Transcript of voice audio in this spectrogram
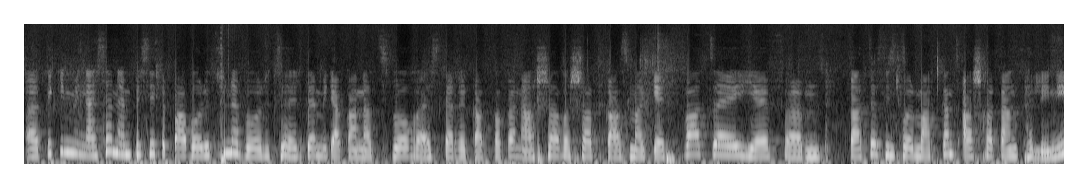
Տիկին Մինասյան այնպեսի տպավորություն է, որ ձեր դեմ իրականացվող այստեղի կատվական արշավը շատ կազմակերպված է եւ կարծես ինչ որ մարդկանց աշխատանքը լինի,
